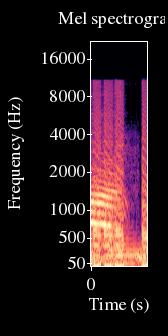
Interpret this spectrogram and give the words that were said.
Um,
